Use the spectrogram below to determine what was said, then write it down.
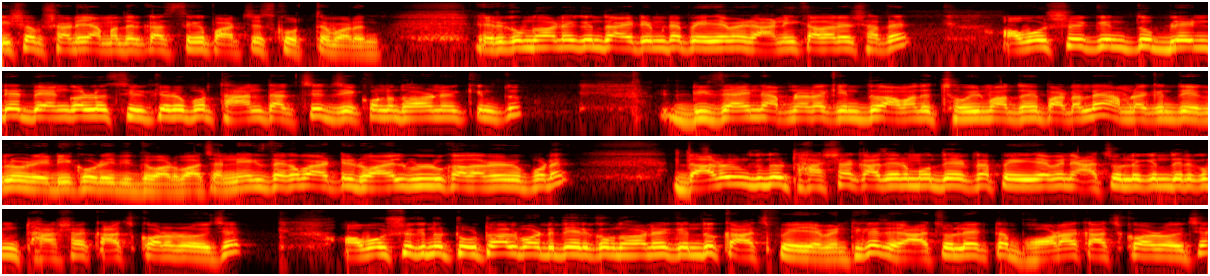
এইসব শাড়ি আমাদের কাছ থেকে পারচেস করতে পারেন। এরকম ধরনের কিন্তু আইটেমটা পেয়ে যাবেন রানি কালারের সাথে। অবশ্যই কিন্তু ব্লেন্ডেড ব্যাঙ্গালোর সিল্কের উপর থান থাকছে। যে কোনো ধরনের কিন্তু ডিজাইন আপনারা কিন্তু আমাদের ছবির মাধ্যমে পাঠালে আমরা কিন্তু এগুলো রেডি করে দিতে পারব। আচ্ছা নেক্সট দেখাবো একটি রয়্যাল ব্লু কালারের উপরে। দারুণ কিন্তু ঠাসা কাজের মধ্যে একটা পেয়ে যাবেন। আঁচলে কিন্তু এরকম ঠাসা কাজ করা রয়েছে। অবশ্যই কিন্তু টোটাল বডিতে এরকম ধরনের কিন্তু কাজ পেয়ে যাবেন, ঠিক আছে? আঁচলে একটা ভরা কাজ করা রয়েছে।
